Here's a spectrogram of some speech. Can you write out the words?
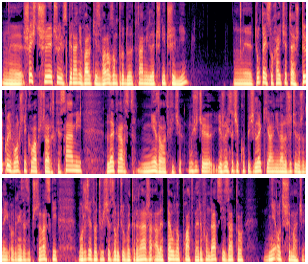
6.3, czyli wspieranie walki z warozą produktami leczniczymi. Tutaj słuchajcie też, tylko i wyłącznie koła pszczelarskie sami, lekarstw nie załatwicie. Musicie, jeżeli chcecie kupić leki, a nie należycie do żadnej organizacji pszczelarskiej, możecie to oczywiście zrobić u weterynarza, ale pełnopłatne refundacji za to nie otrzymacie.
